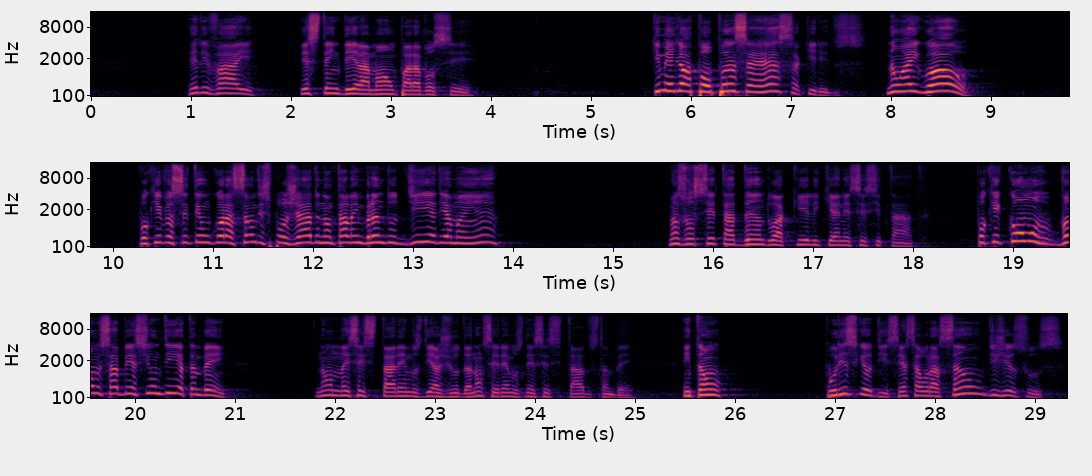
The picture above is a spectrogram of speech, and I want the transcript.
ele vai estender a mão para você. Que melhor poupança é essa, queridos? Não há igual. Porque você tem um coração despojado, não está lembrando do dia de amanhã. Mas você está dando àquele que é necessitado. Porque como vamos saber se um dia também não necessitaremos de ajuda, não seremos necessitados também? Então, por isso que eu disse, essa oração de Jesus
